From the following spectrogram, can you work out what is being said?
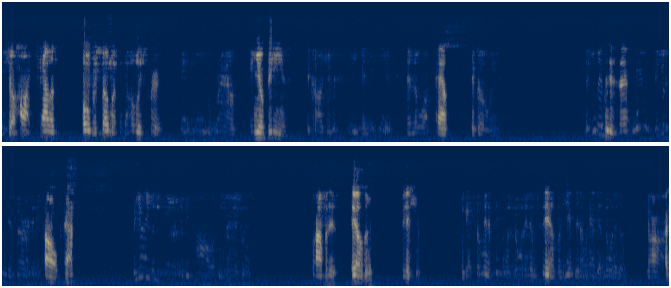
Is your heart callous over so much that the Holy Spirit can move around in your being to cause you to see and to hear know what path to go in? Do you even deserve? Do you do you even deserve to be called pastor? Do you even deserve to be called evangelist, prophetess, elder, bishop? We got so many people anointing themselves, but yet they don't have the anointing of God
